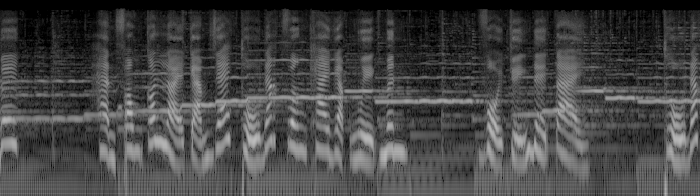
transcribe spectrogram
B. Hành Phong có loại cảm giác thủ đắc Vân Khai gặp Nguyệt Minh. Vội chuyển đề tài. Thủ đắc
